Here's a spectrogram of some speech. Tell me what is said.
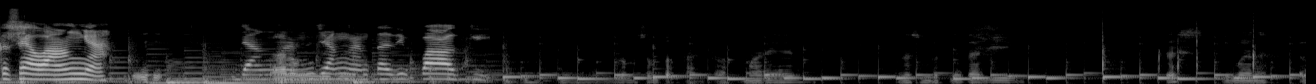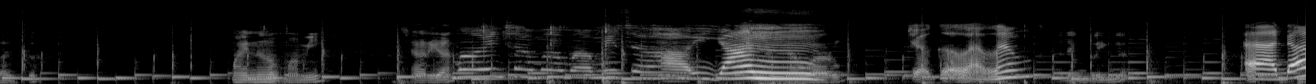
ke jangan gitu. jangan tadi pagi. Belum sempet kali kalau kemarin. Udah sempetnya tadi. Terus gimana? Setelah itu main sama mami seharian? Main sama mami seharian jaga warung ada yang beli nggak? Ada.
